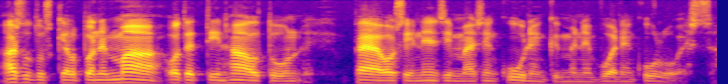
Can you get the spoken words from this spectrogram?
asutuskelpoinen maa otettiin haltuun pääosin ensimmäisen 60 vuoden kuluessa.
